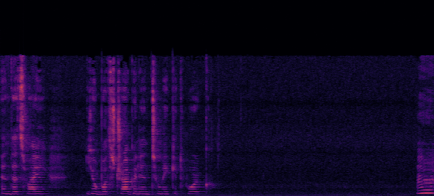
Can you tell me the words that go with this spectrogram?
and that's why you're both struggling to make it work. Mm.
